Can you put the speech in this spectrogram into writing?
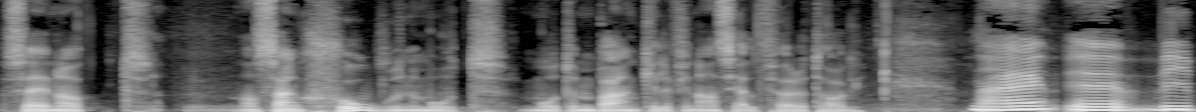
sig något, någon sanktion mot, mot en bank eller finansiellt företag? Nej, eh, vi,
